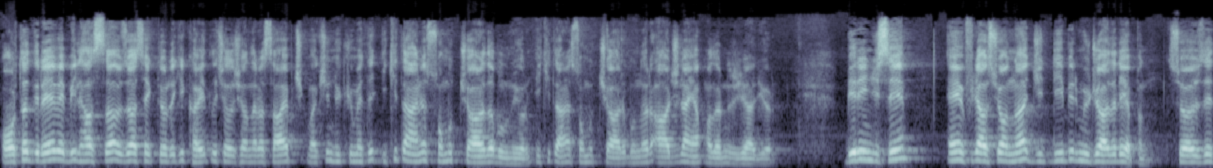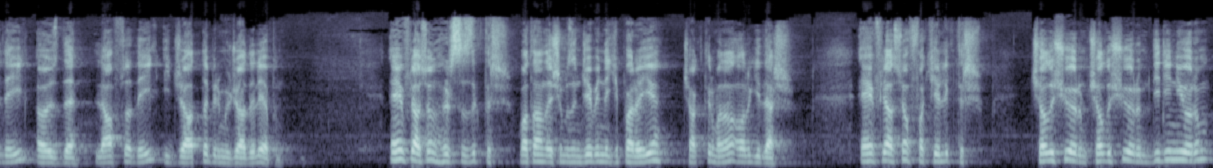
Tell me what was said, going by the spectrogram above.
orta direğe ve bilhassa özel sektördeki kayıtlı çalışanlara sahip çıkmak için hükümete iki tane somut çağrıda bulunuyorum. İki tane somut çağrı. Bunları acilen yapmalarını rica ediyorum. Birincisi enflasyonla ciddi bir mücadele yapın. Sözde değil, özde, lafta değil, icraatta bir mücadele yapın. Enflasyon hırsızlıktır. Vatandaşımızın cebindeki parayı çaktırmadan alır gider. Enflasyon fakirliktir. Çalışıyorum, çalışıyorum, didiniyorum,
